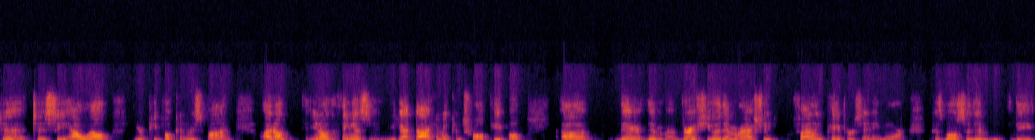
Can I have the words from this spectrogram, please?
to, to see how well your people can respond. I don't, you know, the thing is, you got document control people. Uh, there, very few of them are actually filing papers anymore because most of them, the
